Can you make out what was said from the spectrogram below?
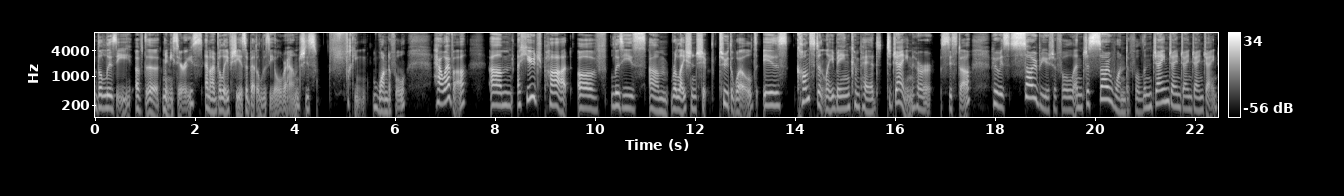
the Lizzie of the miniseries, and I believe she is a better Lizzie all round. She's fucking wonderful. However, um, a huge part of Lizzie's um, relationship to the world is constantly being compared to Jane, her sister, who is so beautiful and just so wonderful. And Jane, Jane, Jane, Jane, Jane.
